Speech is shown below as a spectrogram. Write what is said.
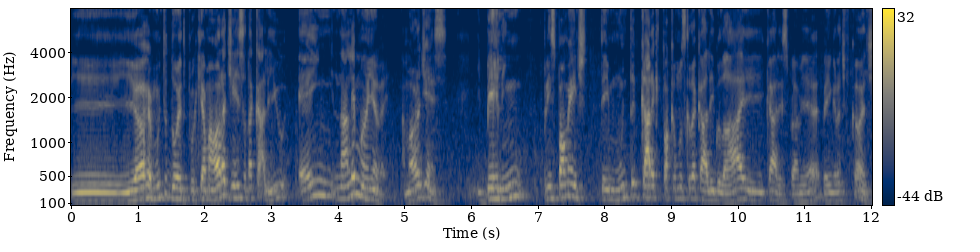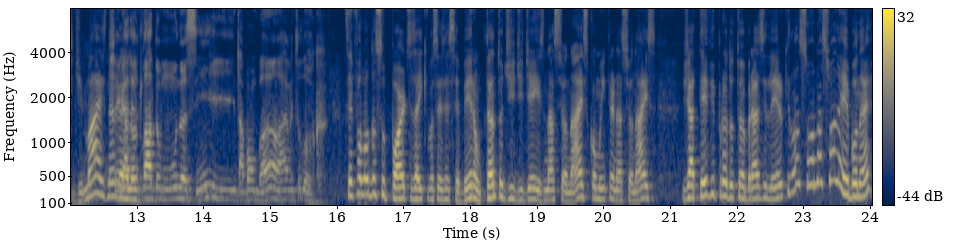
E, e é muito doido, porque a maior audiência da Caligo é em, na Alemanha, velho. A maior audiência. E Berlim, principalmente, tem muito cara que toca música da Caligo lá e, cara, isso pra mim é bem gratificante. Demais, né, Chegar do velho? outro lado do mundo assim e tá bombando lá, é muito louco. Você falou dos suportes aí que vocês receberam, tanto de DJs nacionais como internacionais. Já teve produtor brasileiro que lançou na sua label, né?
